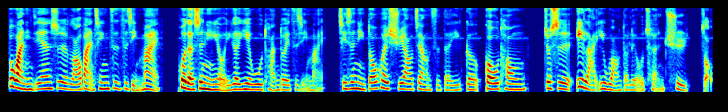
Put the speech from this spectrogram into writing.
不管你今天是老板亲自自己卖，或者是你有一个业务团队自己卖，其实你都会需要这样子的一个沟通，就是一来一往的流程去走。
